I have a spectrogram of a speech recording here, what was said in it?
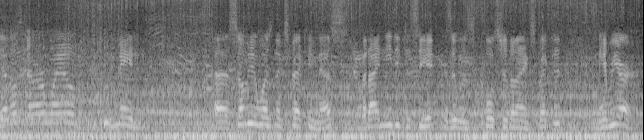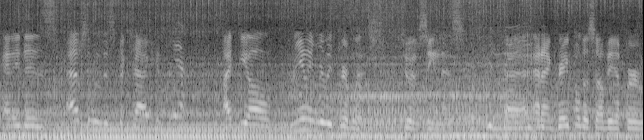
Devil's Tower, Wyoming. We made it. Uh, Sylvia wasn't expecting this, but I needed to see it because it was closer than I expected. And here we are. And it is absolutely spectacular. Yeah. I feel really, really privileged to have seen this. Uh, and I'm grateful to Sylvia for,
